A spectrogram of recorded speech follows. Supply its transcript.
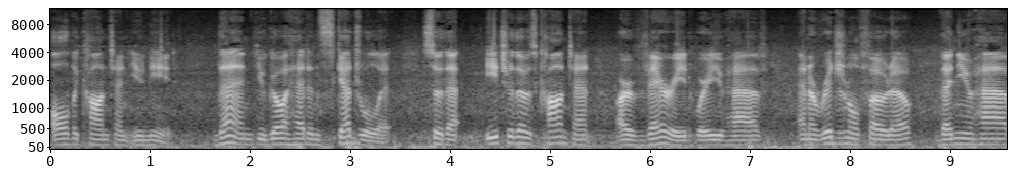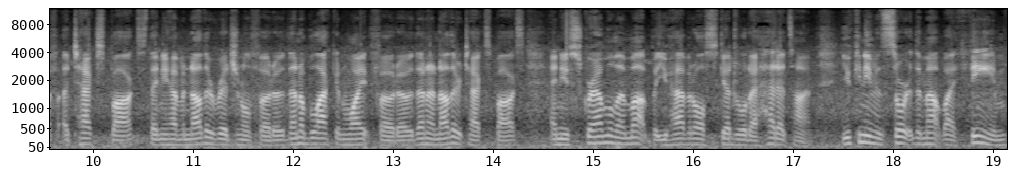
all the content you need. Then you go ahead and schedule it so that each of those content are varied where you have an original photo, then you have a text box, then you have another original photo, then a black and white photo, then another text box, and you scramble them up, but you have it all scheduled ahead of time. You can even sort them out by theme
